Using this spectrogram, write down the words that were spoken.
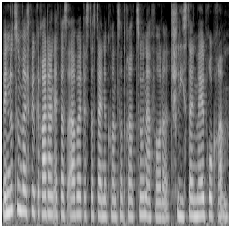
Wenn du zum Beispiel gerade an etwas arbeitest, das deine Konzentration erfordert, schließ dein Mailprogramm.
